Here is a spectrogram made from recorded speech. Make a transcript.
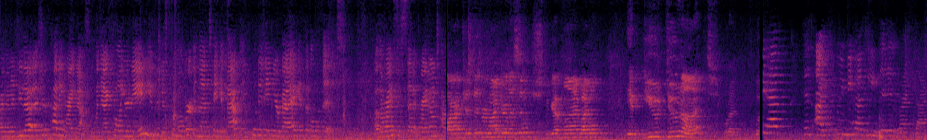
I'm gonna do that as you're cutting right now. So when I call your name, you can just come over and then take it back and put it in your bag if it'll fit. Otherwise, just set it right on top. All right, just as a reminder, listen, just grab my Bible. If you do not, what I, what, He has his ice cream because he didn't like that.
